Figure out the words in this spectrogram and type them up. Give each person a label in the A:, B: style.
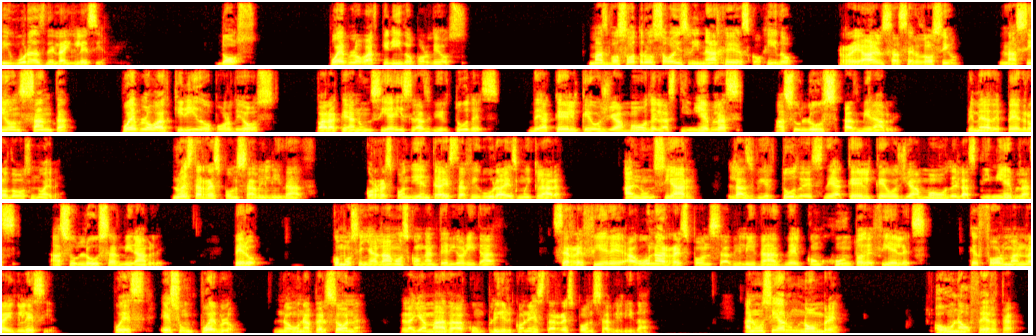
A: Figuras de la Iglesia. 2. Pueblo adquirido por Dios. Mas vosotros sois linaje escogido, real sacerdocio, nación santa, pueblo adquirido por Dios, para que anunciéis las virtudes de aquel que os llamó de las tinieblas a su luz admirable. Primera de Pedro 2.9. Nuestra responsabilidad correspondiente a esta figura es muy clara. Anunciar las virtudes de aquel que os llamó de las tinieblas a su luz admirable. Pero, como señalamos con anterioridad, se refiere a una responsabilidad del conjunto de fieles que forman la iglesia, pues es un pueblo no una persona, la llamada a cumplir con esta responsabilidad. Anunciar un nombre o una oferta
